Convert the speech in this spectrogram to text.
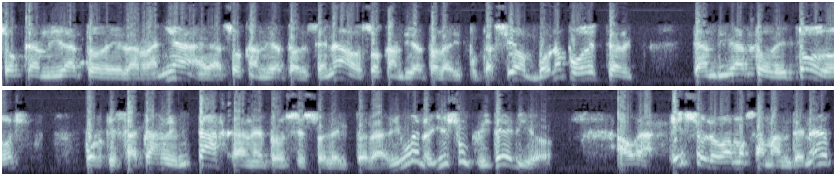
sos candidato de la Rañaga, sos candidato al Senado, sos candidato a la Diputación. Vos no podés ser candidato de todos porque sacás ventaja en el proceso electoral. Y bueno, y es un criterio. Ahora, ¿eso lo vamos a mantener?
